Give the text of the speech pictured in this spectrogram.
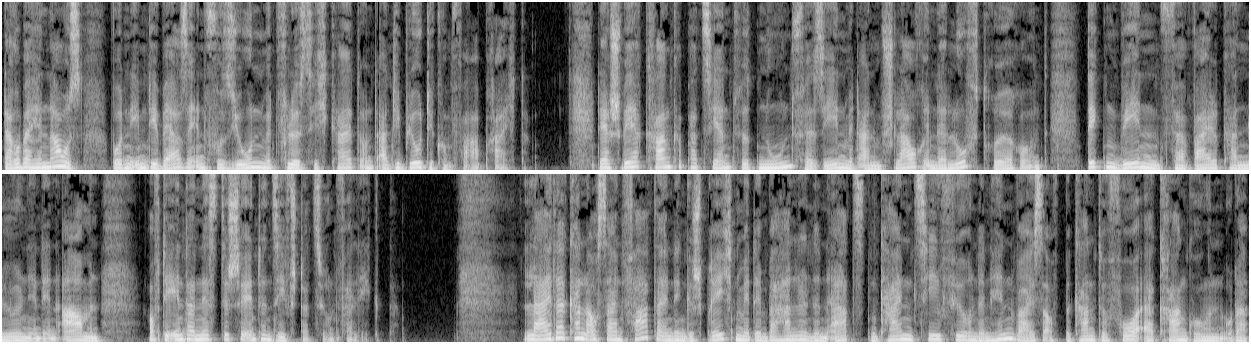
Darüber hinaus wurden ihm diverse Infusionen mit Flüssigkeit und Antibiotikum verabreicht. Der schwer kranke Patient wird nun, versehen mit einem Schlauch in der Luftröhre und dicken Venenverweilkanülen in den Armen, auf die internistische Intensivstation verlegt. Leider kann auch sein Vater in den Gesprächen mit den behandelnden Ärzten keinen zielführenden Hinweis auf bekannte Vorerkrankungen oder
